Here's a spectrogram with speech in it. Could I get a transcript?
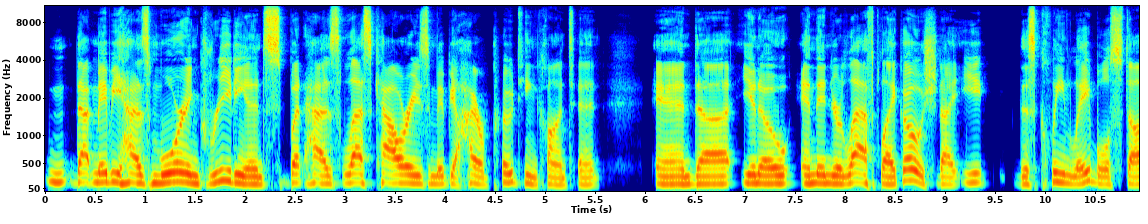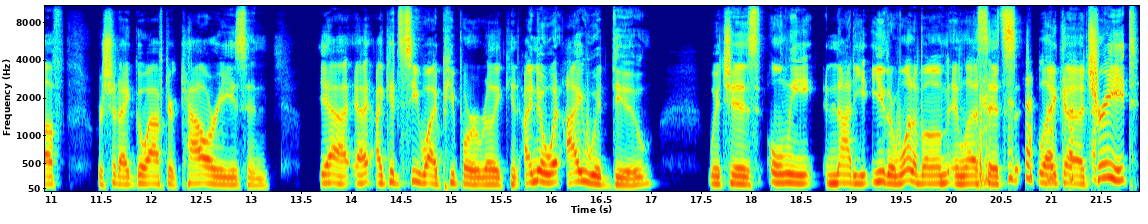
that maybe has more ingredients but has less calories and maybe a higher protein content and uh, you know, and then you're left like, oh, should I eat this clean label stuff or should I go after calories? And yeah, I, I could see why people are really. Con- I know what I would do, which is only not eat either one of them unless it's like a treat.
